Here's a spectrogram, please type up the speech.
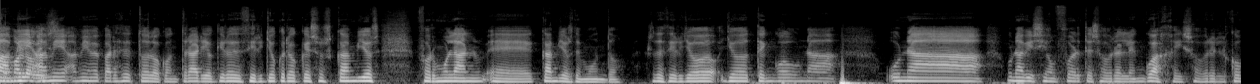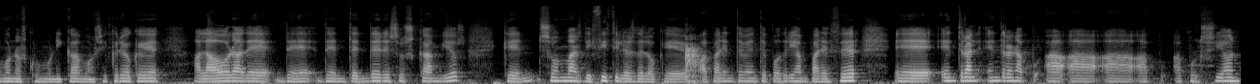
a ¿Cómo mí, a, mí, a mí me parece todo lo contrario. Quiero decir, yo creo que esos cambios formulan eh, cambios de mundo. Es decir, yo, yo tengo una, una, una visión fuerte sobre el lenguaje y sobre el cómo nos comunicamos. Y creo que a la hora de, de- de entender esos cambios, que son más difíciles de lo que aparentemente podrían parecer, eh, entran, entran a- a- a pulsión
